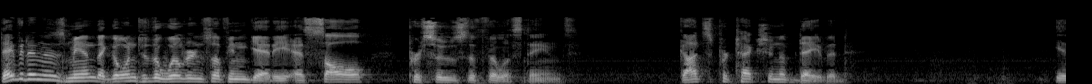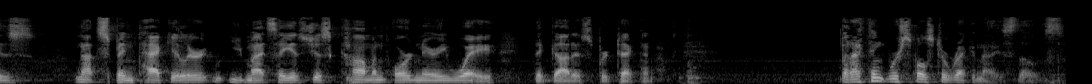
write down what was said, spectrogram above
David and his men, they go into the wilderness of Engedi as Saul pursues the Philistines. God's protection of David is not spectacular. You might say it's just common, ordinary way that God is protecting. But I think we're supposed to recognize those.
